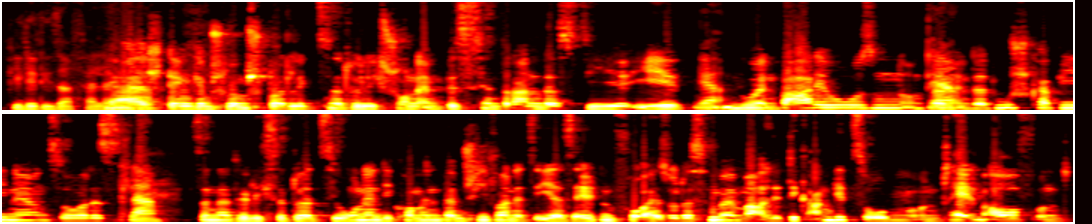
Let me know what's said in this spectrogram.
viele dieser Fälle. Ja, ich denke, im Schwimmsport liegt es natürlich schon ein bisschen dran, dass die eh ja. nur in Badehosen und dann ja. in der Duschkabine und so. Das Klar. sind natürlich Situationen, die kommen beim Skifahren jetzt eher selten vor. Also da sind wir immer alle dick angezogen und Helm auf und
